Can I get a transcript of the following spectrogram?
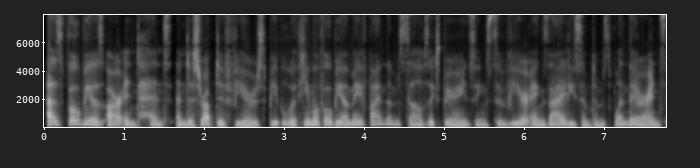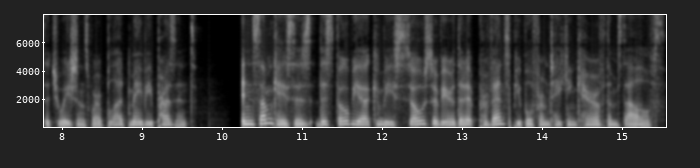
As phobias are intense and disruptive fears, people with hemophobia may find themselves experiencing severe anxiety symptoms when they are in situations where blood may be present. In some cases, this phobia can be so severe that it prevents people from taking care of themselves.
